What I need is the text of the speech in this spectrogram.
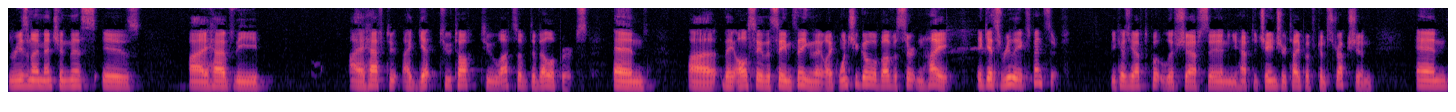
The reason I mention this is I have the I have to I get to talk to lots of developers and uh, they all say the same thing that like once you go above a certain height it gets really expensive because you have to put lift shafts in and you have to change your type of construction. And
